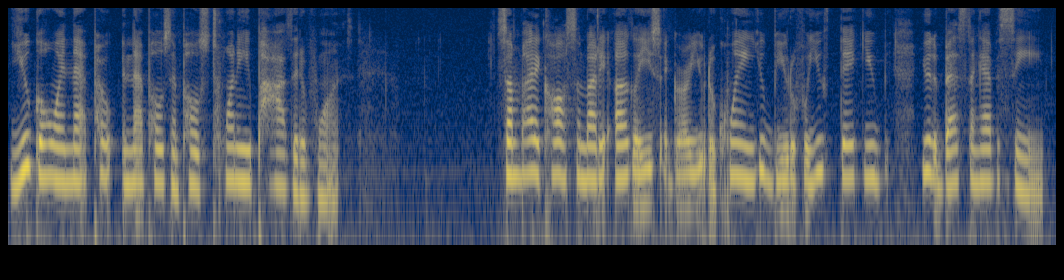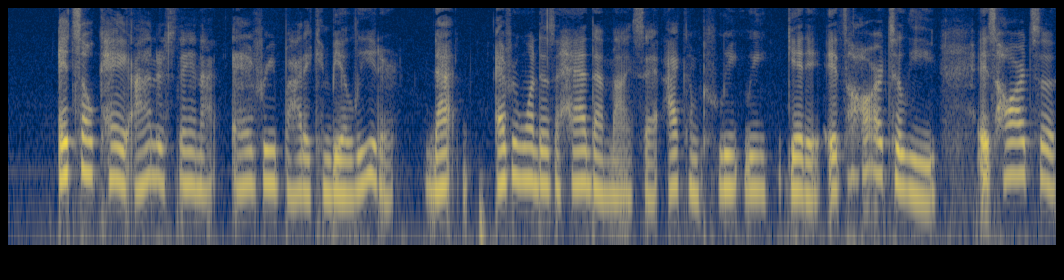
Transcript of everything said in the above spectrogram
you go in that po- in that post and post twenty positive ones. Somebody calls somebody ugly, you say, "Girl, you the queen. You beautiful. You thick. You you the best thing I ever seen." It's okay. I understand that everybody can be a leader. Not everyone doesn't have that mindset. I completely get it. It's hard to lead. It's hard to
